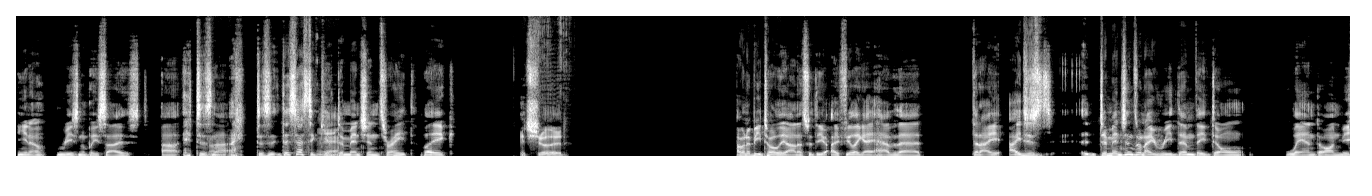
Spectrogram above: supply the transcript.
you know, reasonably sized. Uh, it does not. Does it? This has to give Yeah. dimensions, right? Like, It should. I'm gonna be totally honest with you. I feel like I have that. That I I just dimensions when I read them, they don't land on me.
